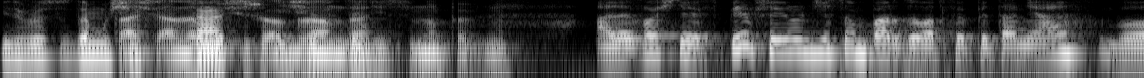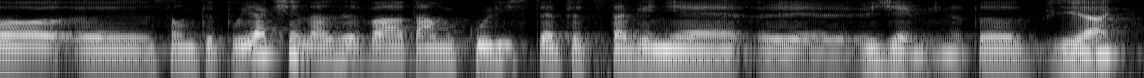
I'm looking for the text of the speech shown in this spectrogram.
i po prostu tam musisz tak, ale stać musisz i się oglądać. wstydzić. No pewnie. Ale właśnie w pierwszej rundzie są bardzo łatwe pytania, bo y, są typu, jak się nazywa tam kuliste przedstawienie y, Ziemi? No to Jak?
